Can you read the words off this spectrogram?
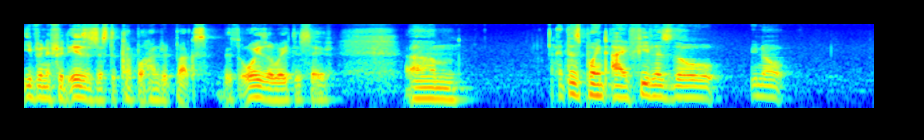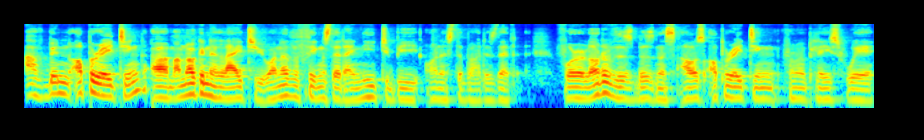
even if it is just a couple hundred bucks. There's always a way to save. Um, at this point i feel as though you know I've been operating. Um, I'm not going to lie to you. One of the things that I need to be honest about is that for a lot of this business, I was operating from a place where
